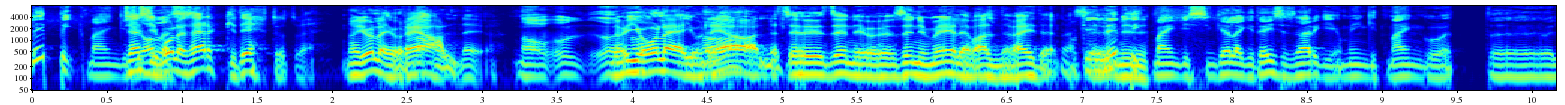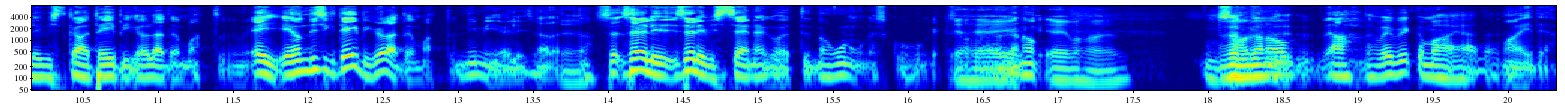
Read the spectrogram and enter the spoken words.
Lepik mängis Jazzi pole särki tehtud või? no ei ole ju reaalne ju. no, no ei ole ju reaalne, see, see on ju, see on ju meelevaldne väide. okei Lepik mängis siin kellegi teise särgiga mingit mängu, et äh, oli vist ka teibiga üle tõmmatud. ei, ei olnud isegi teibiga üle tõmmatud, nimi oli seal, et noh, see, see oli, see oli vist see nagu, et noh, ununes kuhugi, eks ole, jäi aga noh, jäi maha jah. aga no jah, võib ikka maha jääda, ma ei tea.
